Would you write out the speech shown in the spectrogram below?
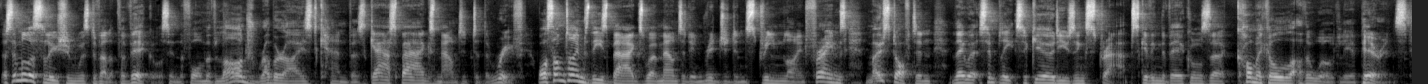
A similar solution was developed for vehicles in the form of large rubberized canvas gas bags mounted to the roof. While sometimes these bags were mounted in rigid and streamlined frames, most often they were simply secured using straps, giving the vehicles a comical, otherworldly appearance.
